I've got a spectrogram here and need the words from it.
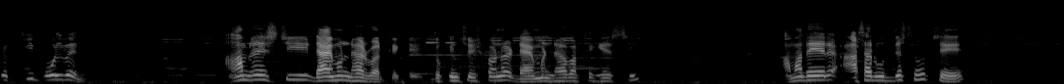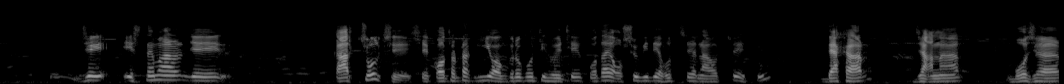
তো কি বলবেন? আমরা এসেছি ডায়মন্ড হারবার থেকে। দক্ষিণ চব্বিশ পরগনার ডায়মন্ড হারবার থেকে এসেছি। আমাদের আসার উদ্দেশ্য হচ্ছে যে ইস্তেমার যে কাজ চলছে, সে কতটা কি অগ্রগতি হয়েছে, কোথায় অসুবিধে হচ্ছে না হচ্ছে একটু দেখার, জানার, বোঝার।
